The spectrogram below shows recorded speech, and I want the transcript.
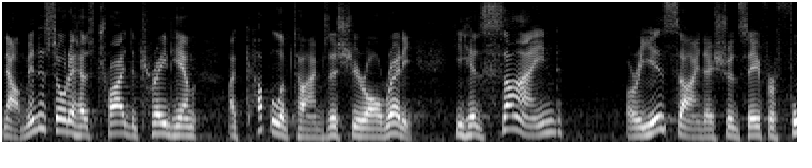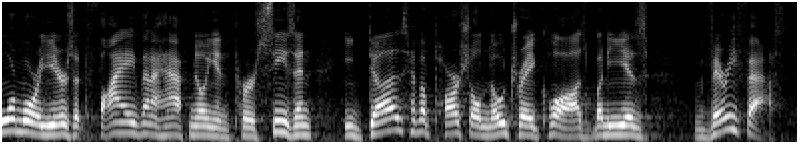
Now, Minnesota has tried to trade him a couple of times this year already. He has signed, or he is signed, I should say, for four more years at five and a half million per season. He does have a partial no trade clause, but he is very fast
